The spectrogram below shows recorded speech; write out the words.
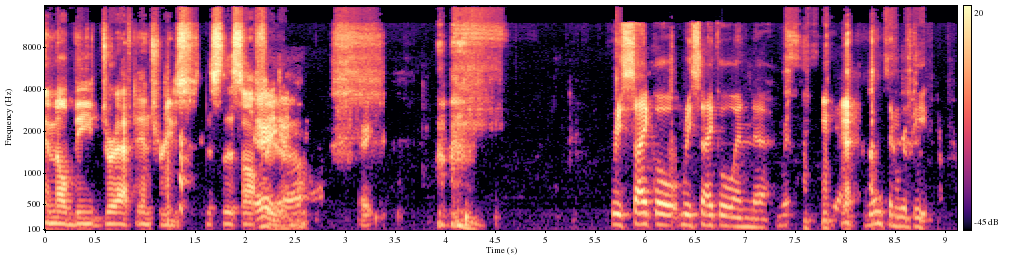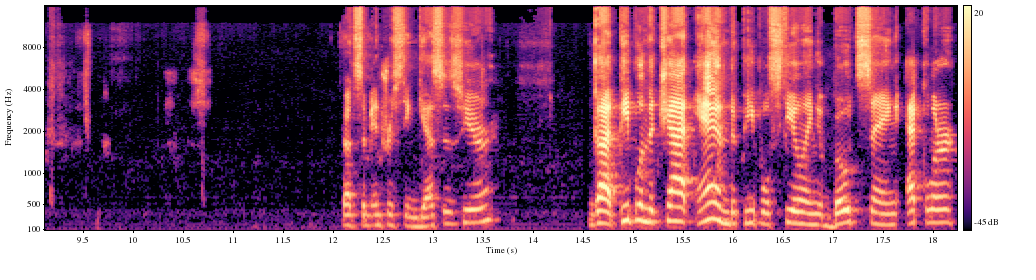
MLB draft entries this this offseason. There you go. Recycle, recycle, and uh, re- yeah, Yeah. rinse and repeat. Got some interesting guesses here. Got people in the chat and people stealing boats saying Ekeler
